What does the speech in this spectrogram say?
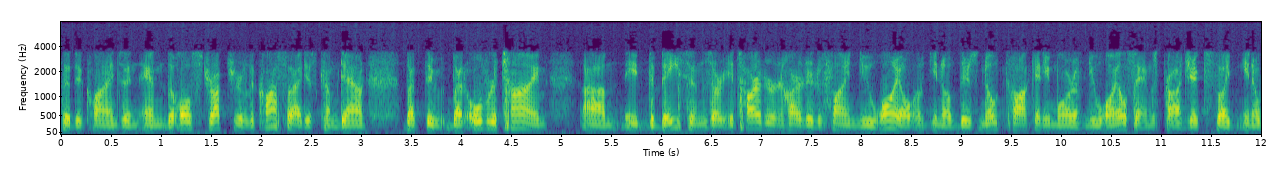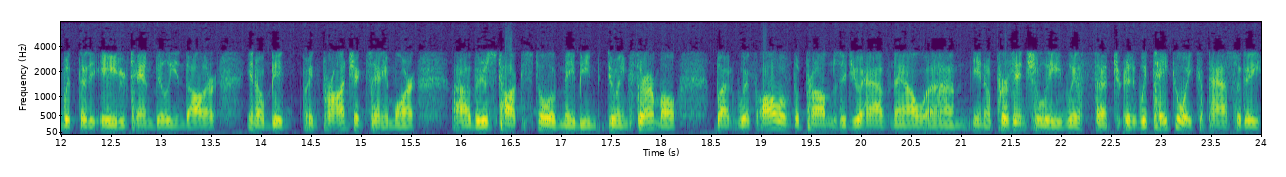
the declines and, and the whole structure of the cost side has come down. But the but over time um, it, the basins are it's harder and harder to find new oil. You know, there's no talk anymore of new oil sands projects like you know with the eight or ten billion dollar you know big big projects anymore. Uh, there's talk still of maybe doing thermal, but with all of the problems that you have now, um, you know, provincially with uh, with takeaway capacity,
